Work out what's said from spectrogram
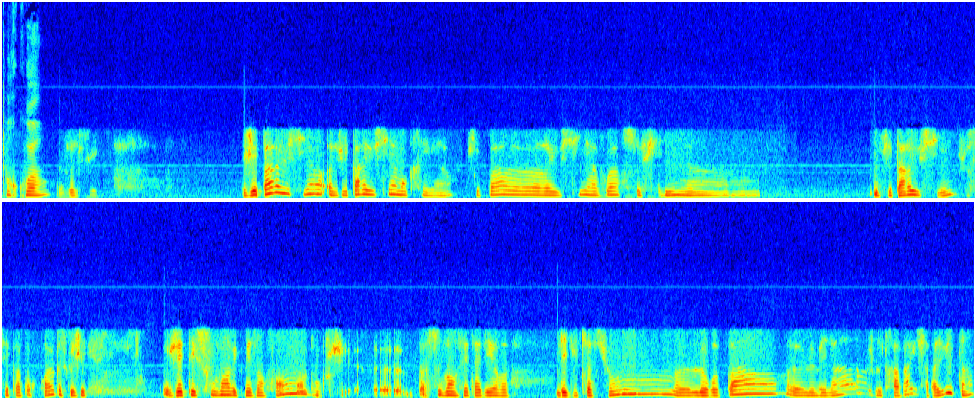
Pourquoi? Je suis j'ai pas réussi, à, euh, j'ai pas réussi à m'en créer. Hein. J'ai pas euh, réussi à avoir ce feeling. Euh... J'ai pas réussi. Je sais pas pourquoi, parce que j'ai, j'étais souvent avec mes enfants, donc euh, bah, souvent, c'est-à-dire l'éducation, le repas, le ménage, le travail, ça passe vite. Hein.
